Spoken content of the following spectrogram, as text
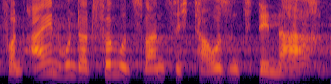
von 125.000 Denaren.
